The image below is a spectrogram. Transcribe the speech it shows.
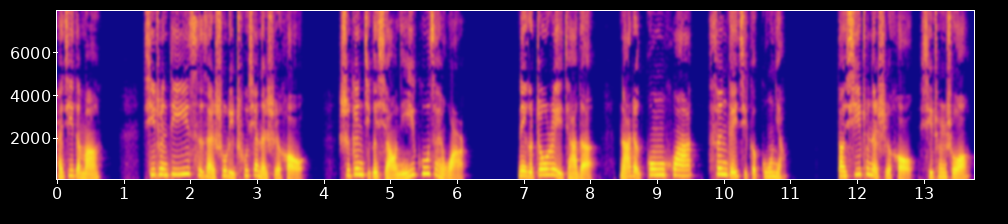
还记得吗？惜春第一次在书里出现的时候，是跟几个小尼姑在玩儿那个周瑞家的拿着宫花分给几个姑娘。到惜春的时候，惜春说。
